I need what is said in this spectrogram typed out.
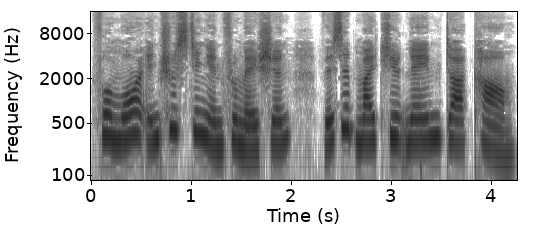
For more interesting information, visit mycutename.com.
